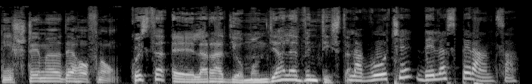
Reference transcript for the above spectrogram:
die Stimme der Hoffnung. Questa è la radio mondiale adventista. La voce della speranza.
